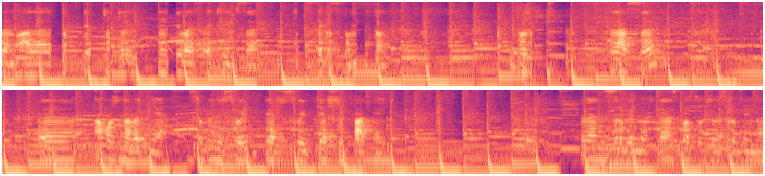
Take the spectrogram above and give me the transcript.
system, ale możliwa jest Eclipse, z tego co pamiętam. Tworzymy klasę, yy, a może nawet nie. Zrobimy swój pierwszy, swój pierwszy package. Więc zrobimy w ten sposób, że zrobimy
